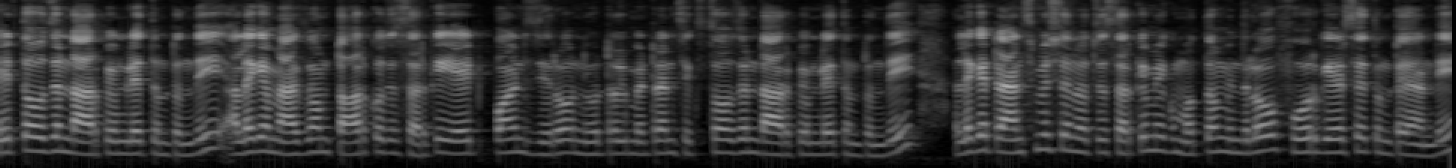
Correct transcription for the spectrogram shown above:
eight thousand ఆర్పిఎంలో అయితే ఉంటుంది. అలాగే మ్యాక్సిమం టార్క్ వచ్చేసరికి eight point zero newton metre and six thousand ఆర్పిఎంలో అయితే ఉంటుంది. అలాగే ట్రాన్స్మిషన్ వచ్చేసరికి మీకు మొత్తం ఇందులో ఫోర్ గేర్స్ అయితే ఉంటాయండి.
